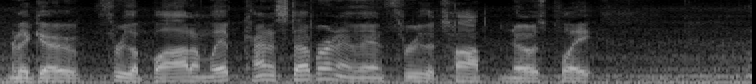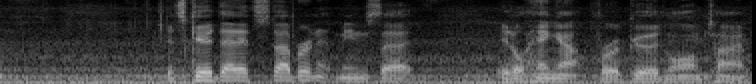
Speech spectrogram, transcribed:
I'm gonna go through the bottom lip, kind of stubborn, and then through the top nose plate. It's good that it's stubborn. It means that it'll hang out for a good long time.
